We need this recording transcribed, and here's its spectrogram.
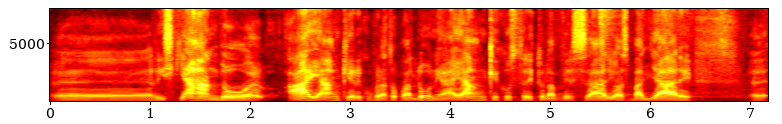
eh, rischiando, eh, hai anche recuperato pallone, hai anche costretto l'avversario a sbagliare, eh,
